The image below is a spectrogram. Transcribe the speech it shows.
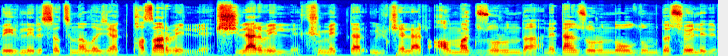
verileri satın alacak pazar belli, kişiler belli, hükümetler, ülkeler almak zorunda. Neden zorunda olduğumu da söyledim.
